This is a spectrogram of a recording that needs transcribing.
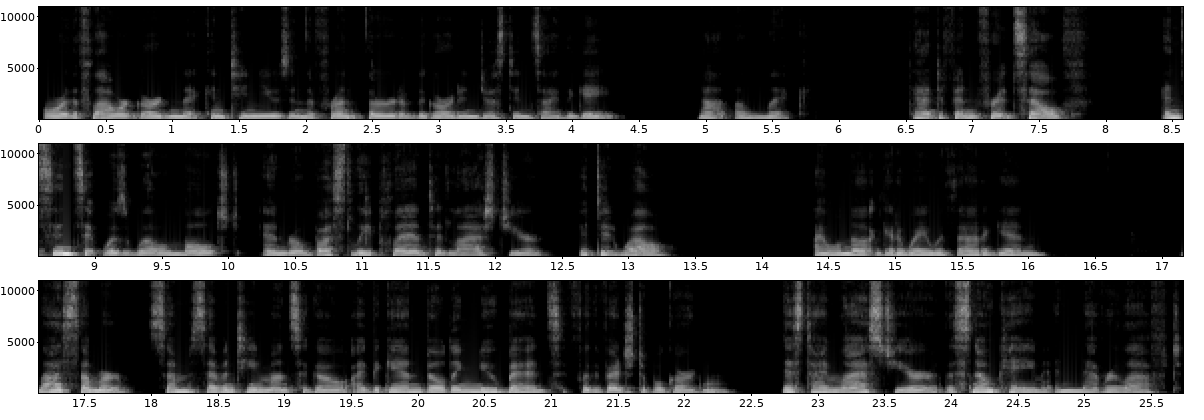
or the flower garden that continues in the front third of the garden just inside the gate. Not a lick. It had to fend for itself, and since it was well mulched and robustly planted last year, it did well. I will not get away with that again. Last summer, some 17 months ago, I began building new beds for the vegetable garden. This time last year, the snow came and never left,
